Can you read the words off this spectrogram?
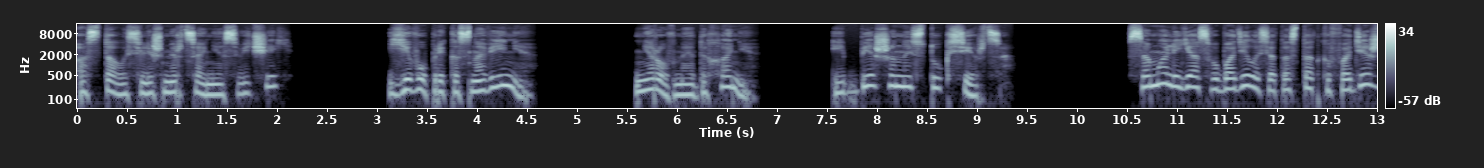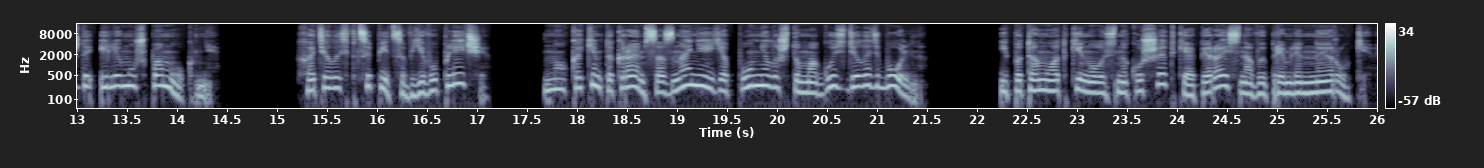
Осталось лишь мерцание свечей, его прикосновение, неровное дыхание и бешеный стук сердца. Сама ли я освободилась от остатков одежды или муж помог мне? Хотелось вцепиться в его плечи, но каким-то краем сознания я помнила, что могу сделать больно и потому откинулась на кушетке, опираясь на выпрямленные руки.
